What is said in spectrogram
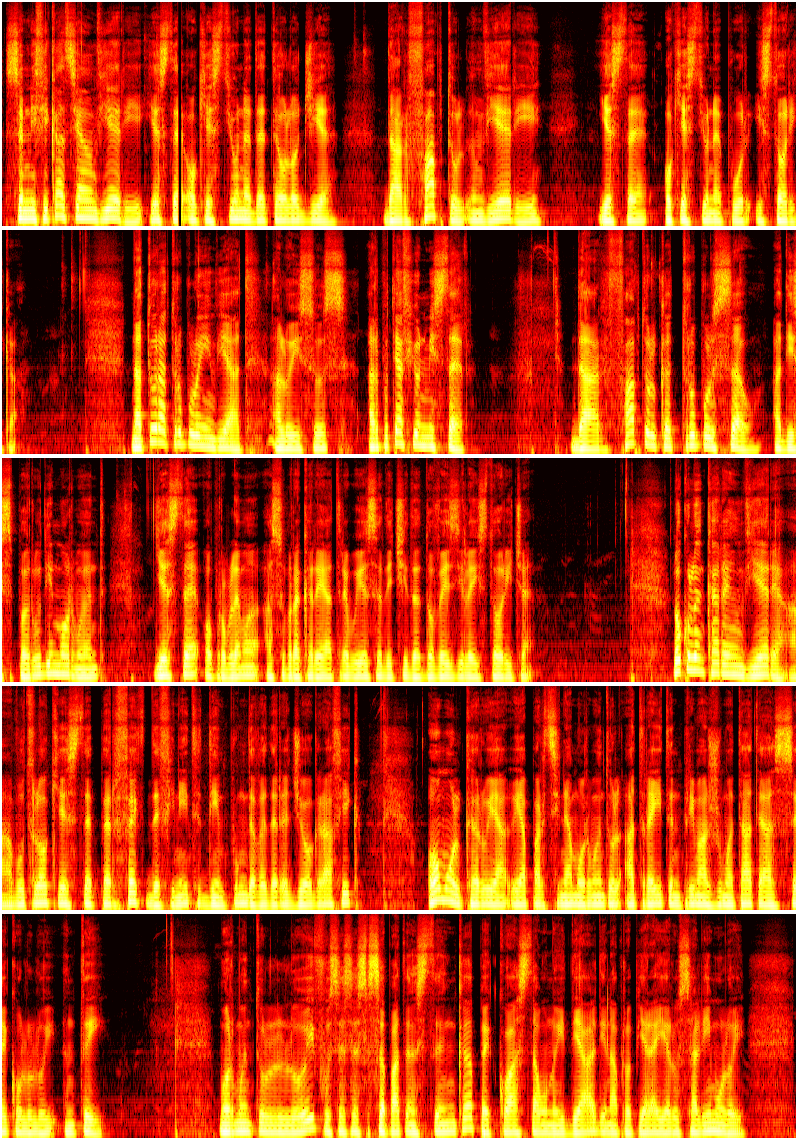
Semnificația învierii este o chestiune de teologie, dar faptul învierii este o chestiune pur istorică. Natura trupului înviat al lui Isus ar putea fi un mister, dar faptul că trupul său a dispărut din mormânt este o problemă asupra căreia trebuie să decidă dovezile istorice. Locul în care învierea a avut loc este perfect definit din punct de vedere geografic. Omul căruia îi aparținea mormântul a trăit în prima jumătate a secolului I. Mormântul lui fusese săpat în stâncă pe coasta unui deal din apropierea Ierusalimului,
